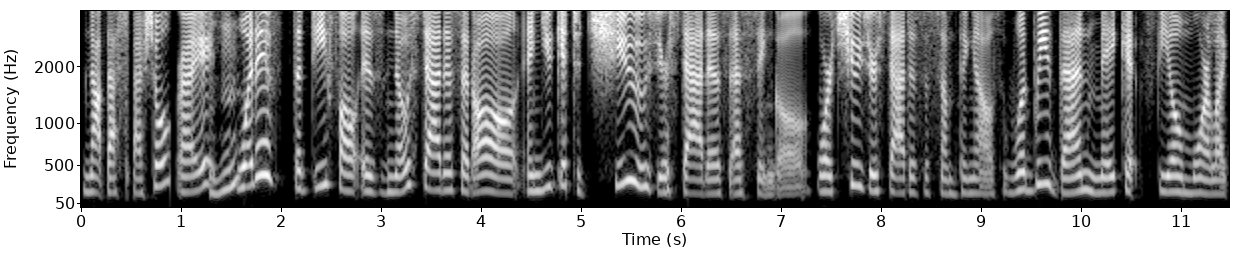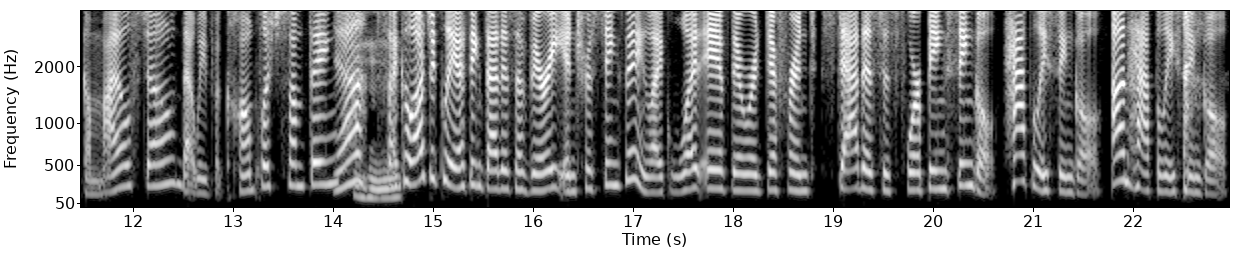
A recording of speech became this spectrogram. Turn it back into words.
not that special, right? Mm-hmm. What if the default is no status at all and you get to choose your status as single or choose your status as something else? Would we then make it feel more like a milestone that we've accomplished something? Yeah. Mm-hmm. Psychologically, I think that is a very interesting thing. Like, what if there were different statuses for being single, happily single, unhappily single,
